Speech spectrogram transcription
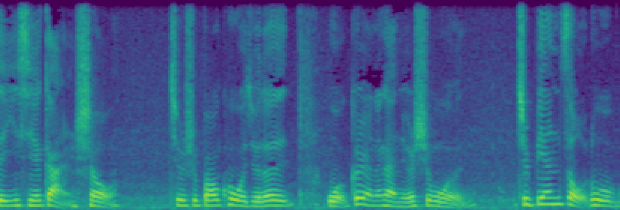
的一些感受，就是包括我觉得我个人的感觉是，我就边走路，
